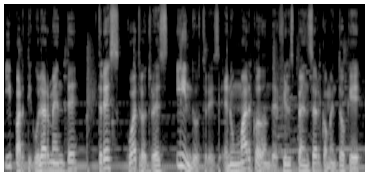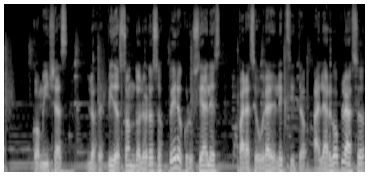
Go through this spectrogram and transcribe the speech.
y particularmente 343 Industries, en un marco donde Phil Spencer comentó que comillas, los despidos son dolorosos pero cruciales para asegurar el éxito a largo plazo,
